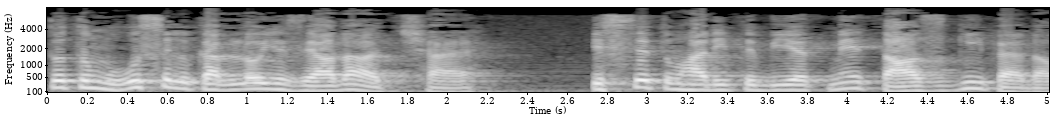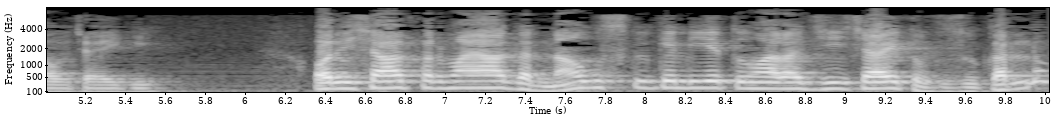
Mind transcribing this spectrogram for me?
تو تم غسل کر لو، یہ زیادہ اچھا ہے۔ اس سے تمہاری طبیعت میں تازگی پیدا ہو جائے گی۔ اور ارشاد فرمایا، اگر نہ غسل کے لیے تمہارا جی چاہے تو وضو کر لو۔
